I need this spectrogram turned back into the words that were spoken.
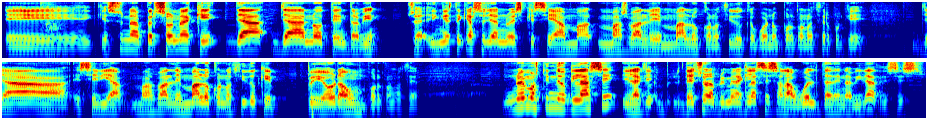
eh, que es una persona que ya, ya no te entra bien. O sea, en este caso ya no es que sea más vale malo conocido que bueno por conocer, porque ya sería más vale malo conocido que peor aún por conocer. No hemos tenido clase, y la de hecho la primera clase es a la vuelta de Navidades, es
